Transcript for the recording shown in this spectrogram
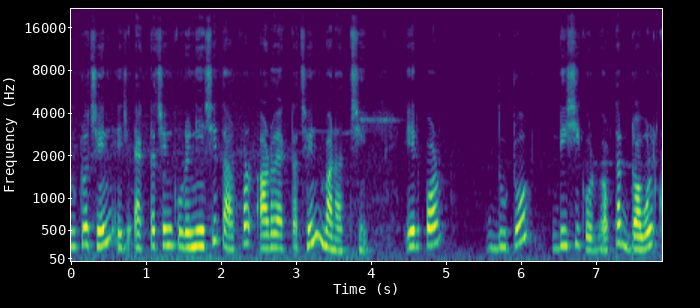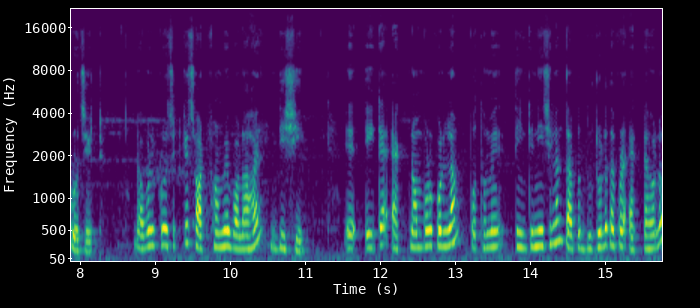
দুটো চেন এই যে একটা চেন করে নিয়েছি, তারপর আরও একটা চেন বানাচ্ছি। এরপর দুটো ডিসি করবে, অর্থাৎ ডবল ক্রোচেট ডবল ক্রোচেটকে শর্ট ফর্মে বলা হয় ডিসি এইটা এক নম্বর করলাম, প্রথমে তিনটে নিয়েছিলাম, তারপর দুটো হলো, তারপর একটা হলো।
